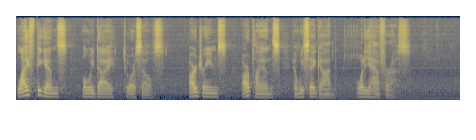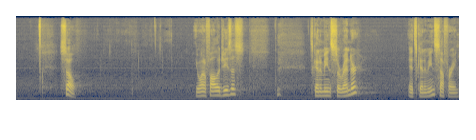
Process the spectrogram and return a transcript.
Life begins when we die to ourselves, our dreams, our plans, and we say, God, what do you have for us? So, you want to follow Jesus? It's going to mean surrender, it's going to mean suffering,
